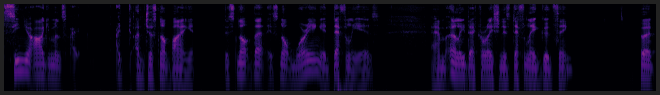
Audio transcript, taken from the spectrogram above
senior arguments, I, I, I'm just not buying it. It's not that it's not worrying. It definitely is. Um, early declaration is definitely a good thing, but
